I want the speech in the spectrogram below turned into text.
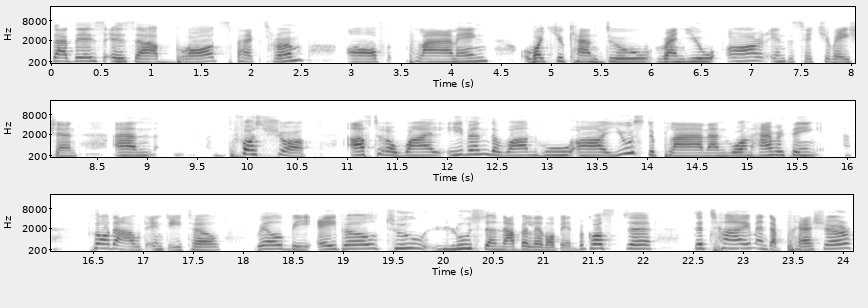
that this is a broad spectrum of planning what you can do when you are in the situation. And for sure, after a while, even the one who are used to plan and want everything thought out in detail will be able to loosen up a little bit because the, the time and the pressure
